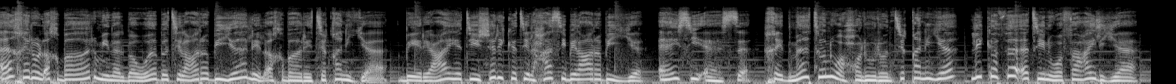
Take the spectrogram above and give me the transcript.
آخر الأخبار من البوابة العربية للأخبار التقنية برعاية شركة الحاسب العربي ACS خدمات وحلول تقنية لكفاءة وفاعلية.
